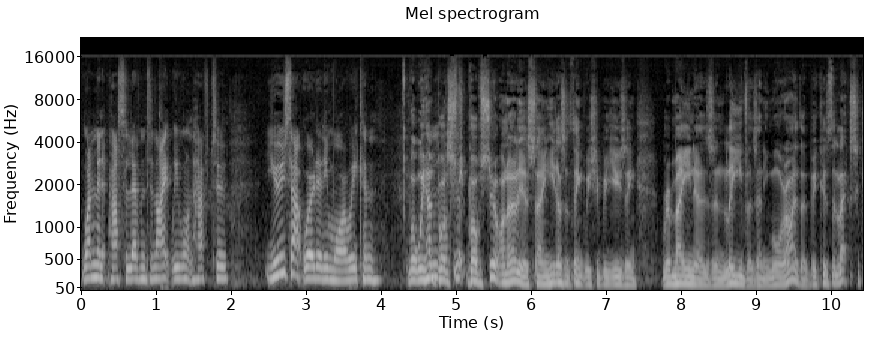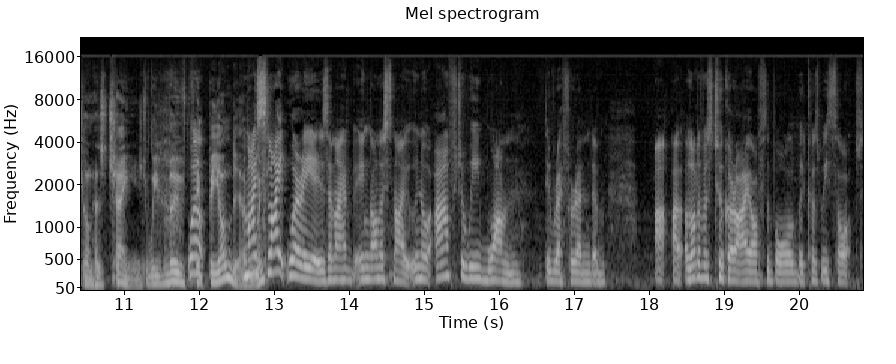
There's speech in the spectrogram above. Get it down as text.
one minute past 11 tonight, we won't have to use that word anymore. We can. Well, we had Bob, Bob Stewart on earlier saying he doesn't think we should be using remainers and leavers anymore either because the lexicon has changed. We've moved Well, beyond it. my we? slight worry is, and I'm being honest now, you know, after we won the referendum, a, a lot of us took our eye off the ball because we thought,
